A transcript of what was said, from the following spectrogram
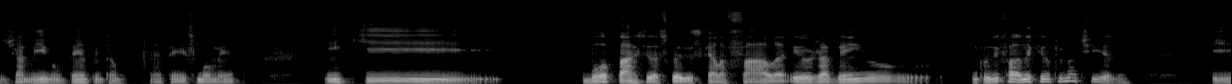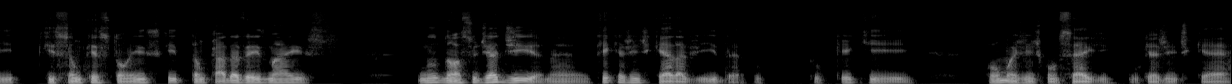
Já amigo um tempo, então né, tem esse momento em que boa parte das coisas que ela fala eu já venho, inclusive falando aqui no Climatia, né? e que são questões que estão cada vez mais no nosso dia a dia, né? O que que a gente quer da vida? O, o que que como a gente consegue o que a gente quer?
